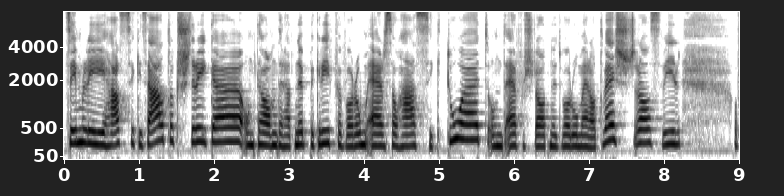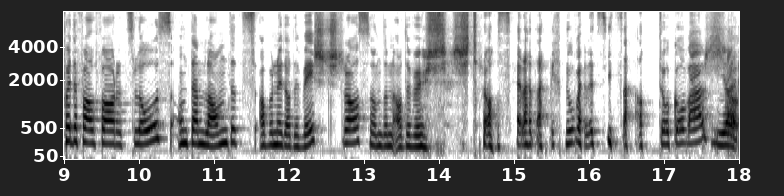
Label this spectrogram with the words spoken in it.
ziemlich hässig ins Auto gestiegen und der andere hat nicht begriffen, warum er so hässig tut und er versteht nicht, warum er an die Weststraße will. Auf jeden Fall fahren sie los und dann landet es aber nicht an der Weststraße, sondern an der Weststraße. Er hat eigentlich nur sein Auto waschen. Ja,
